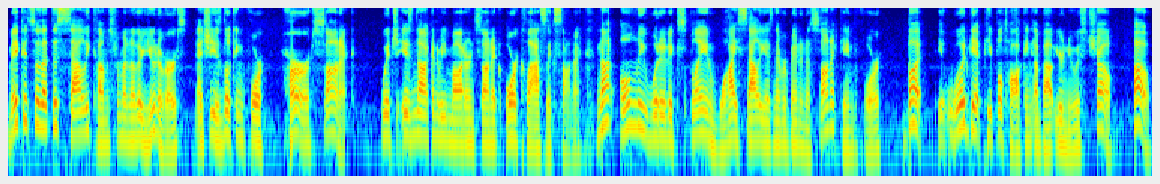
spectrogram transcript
make it so that this Sally comes from another universe and she's looking for her Sonic which is not going to be modern Sonic or classic Sonic. Not only would it explain why Sally has never been in a Sonic game before, but it would get people talking about your newest show. Oh,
